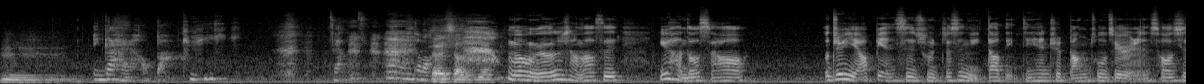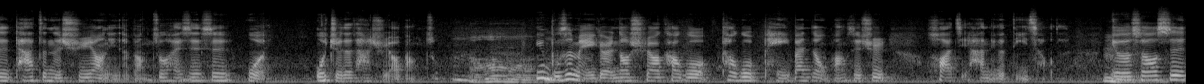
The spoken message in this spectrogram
嗯，应该还好吧？这样子，干嘛？对，小姐姐。没有，我就是想到是因为很多时候。我觉得也要辨识出，就是你到底今天去帮助这个人的时候，是他真的需要你的帮助，还是是我我觉得他需要帮助？哦，因为不是每一个人都需要靠过透过陪伴这种方式去化解他那个低潮的。有的时候是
